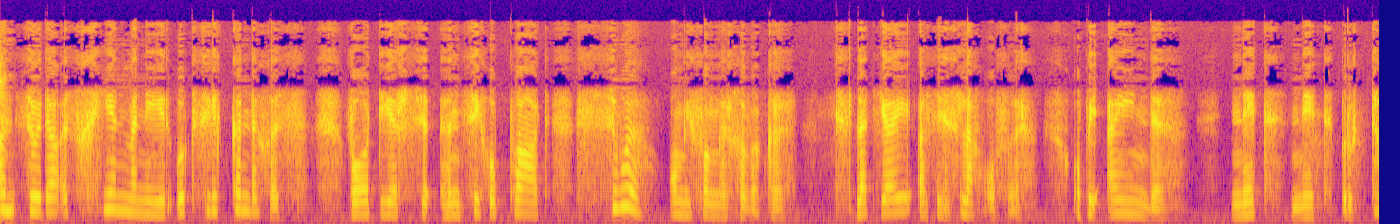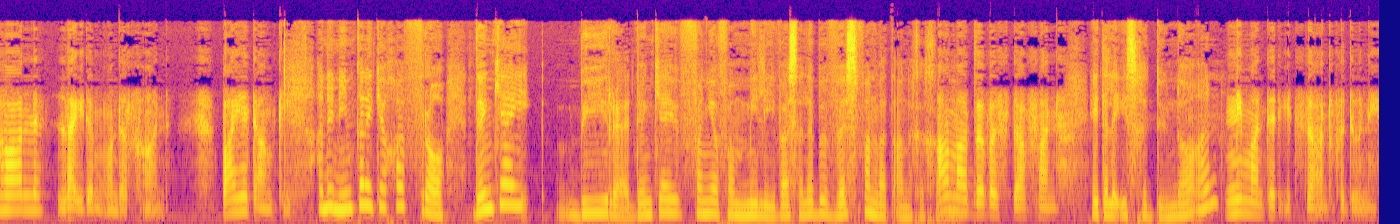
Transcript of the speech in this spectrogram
En so daar is geen manier ook sielkundiges waardeur 'n psigopaat so om die vinger gewikkel. Laat jy as die slagoffer op die einde net net brutale lyding ondergaan. Baie dankie. Anoniem kan ek jou gou vra, dink jy bure, dink jy van jou familie was hulle bewus van wat aangegaan het? Almal bewus daarvan. Het hulle iets gedoen daaraan? Niemand het iets daaraan gedoen nie.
